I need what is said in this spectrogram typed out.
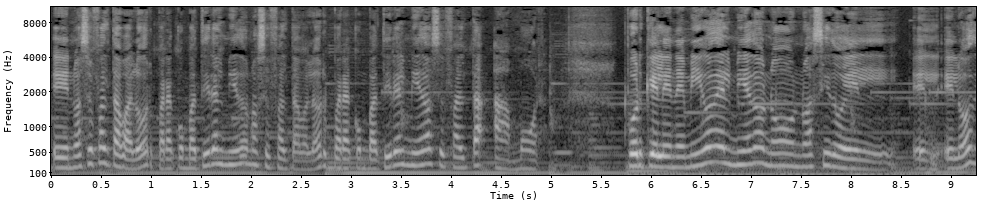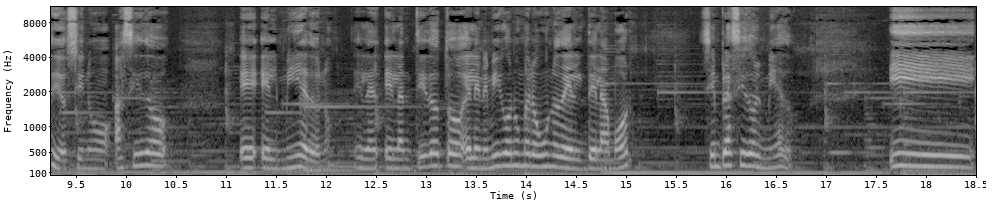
eh, no hace falta valor. Para combatir el miedo no hace falta valor. Para combatir el miedo hace falta amor. Porque el enemigo del miedo no, no ha sido el, el, odio, sino ha sido eh, el miedo, ¿no? El, antídoto, el enemigo número uno del, del, amor siempre ha sido el miedo. Y,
